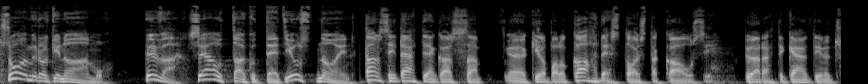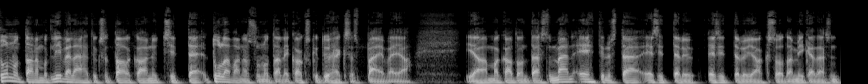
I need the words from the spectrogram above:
Suomirokin aamu. Hyvä, se auttaa kun teet just noin. Tanssii tähtien kanssa ö, kilpailu 12 kausi. Pyörähti käyntiin nyt sunnuntaina, mutta live-lähetykset alkaa nyt sitten tulevana sunnuntaina, eli 29. päivä. Ja, ja mä katson tässä, mä en ehtinyt sitä esittely, esittelyjaksoa, tai mikä tässä nyt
